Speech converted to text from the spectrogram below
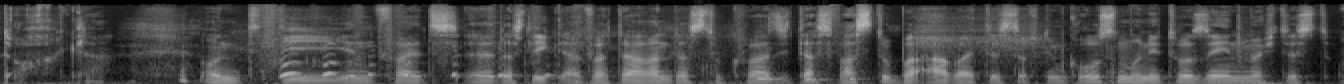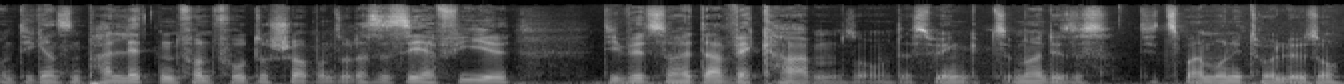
doch, klar. Und die jedenfalls, äh, das liegt einfach daran, dass du quasi das, was du bearbeitest, auf dem großen Monitor sehen möchtest und die ganzen Paletten von Photoshop und so, das ist sehr viel, die willst du halt da weghaben. So. Deswegen gibt es immer dieses, die Zwei-Monitor-Lösung.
